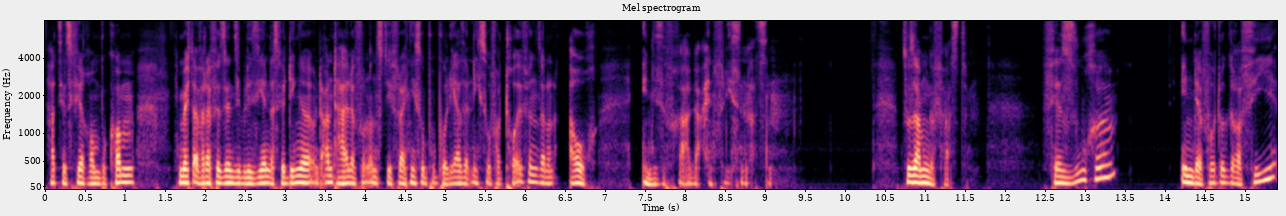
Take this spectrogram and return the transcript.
hat es jetzt viel Raum bekommen. Ich möchte einfach dafür sensibilisieren, dass wir Dinge und Anteile von uns, die vielleicht nicht so populär sind, nicht so verteufeln, sondern auch in diese Frage einfließen lassen. Zusammengefasst. Versuche in der Fotografie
